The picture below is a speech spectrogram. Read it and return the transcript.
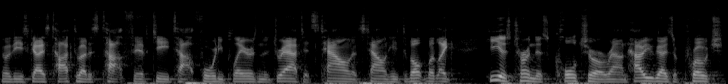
you know, these guys talked about as top 50, top 40 players in the draft. It's talent, it's talent he's developed, but like he has turned this culture around. How you guys approach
